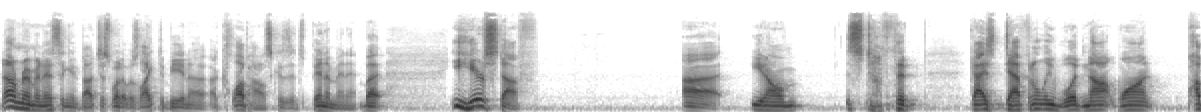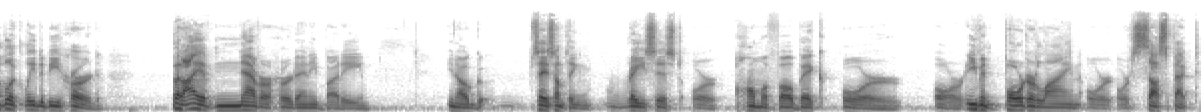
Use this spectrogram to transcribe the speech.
Now i'm reminiscing about just what it was like to be in a, a clubhouse because it's been a minute. But you hear stuff uh you know stuff that guys definitely would not want publicly to be heard but I have never heard anybody, you know, say something racist or homophobic or or even borderline or or suspect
